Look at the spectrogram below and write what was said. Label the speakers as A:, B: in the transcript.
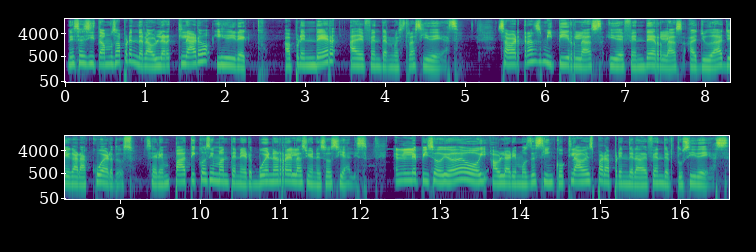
A: Necesitamos aprender a hablar claro y directo, aprender a defender nuestras ideas. Saber transmitirlas y defenderlas ayuda a llegar a acuerdos, ser empáticos y mantener buenas relaciones sociales. En el episodio de hoy hablaremos de cinco claves para aprender a defender tus ideas.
